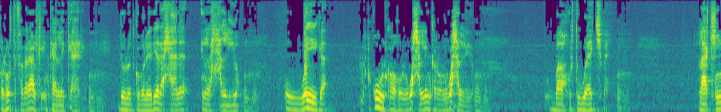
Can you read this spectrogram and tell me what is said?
bal horta federaalka intaan la gaarin dowlad goboleedyada xaale in la xalliyo. Oo weyga macquulka ahoo lagu xallin karo lagu xalliyo baa horta waajiba laakiin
